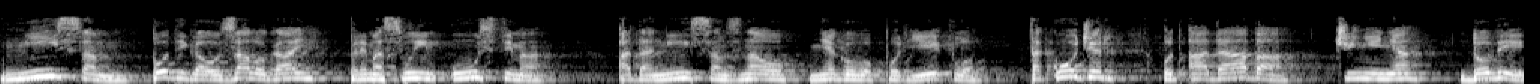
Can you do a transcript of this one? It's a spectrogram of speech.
nisam podigao zalogaj prema svojim ustima, a da nisam znao njegovo porijeklo. Također od adaba činjenja dove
